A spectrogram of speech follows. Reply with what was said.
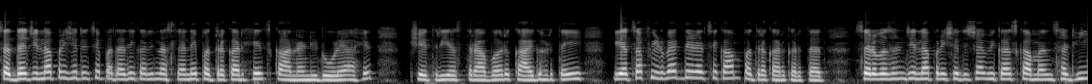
सध्या जिल्हा परिषदेचे पदाधिकारी नसल्याने पत्रकार हेच कान आणि डोळे आहेत. क्षेत्रीय स्तरावर काय घडते याचा फीडबॅक देण्याचे काम पत्रकार करतात. सर्वजण जिल्हा परिषदेच्या विकास कामांसाठी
